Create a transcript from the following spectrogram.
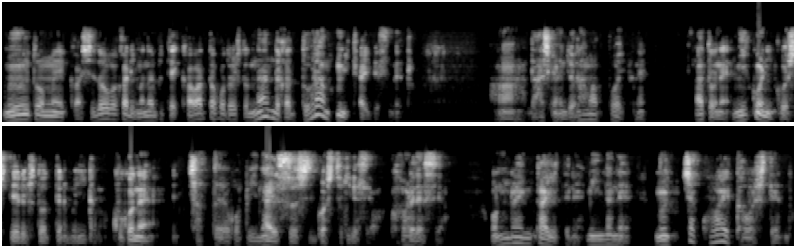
ムードメーカー、指導係、学び手変わったことの人、なんだかドラマみたいですね、と。ああ、確かにドラマっぽいよね。あとね、ニコニコしてる人ってのもいいかも。ここね、ちょっとヨコピーナイスご指摘ですよ。これですよ。オンライン会議ってね、みんなね、むっちゃ怖い顔してんの。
